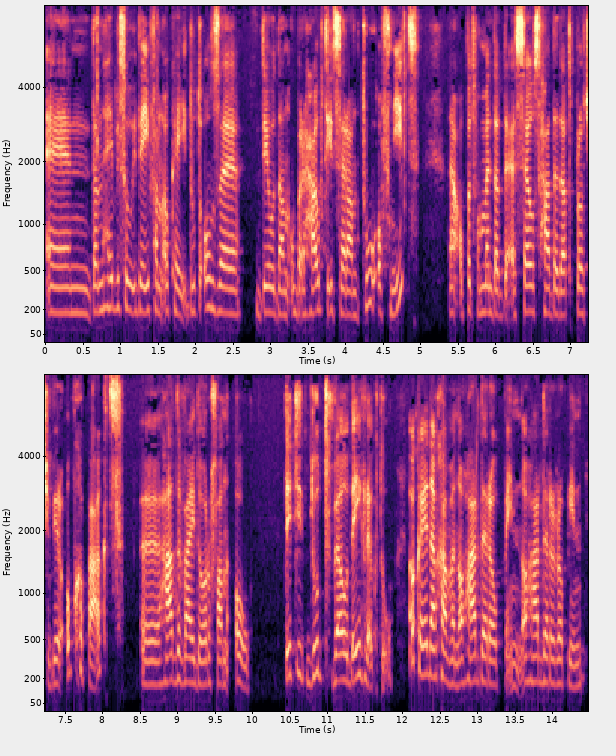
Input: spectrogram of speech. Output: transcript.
En dan heb je zo'n idee van, oké, doet onze deel dan überhaupt iets eraan toe of niet? Op het moment dat de SL's hadden dat plotje weer opgepakt, eh, hadden wij door van, oh, dit doet wel degelijk toe. Oké, dan gaan we nog harder op in, nog harder erop in.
